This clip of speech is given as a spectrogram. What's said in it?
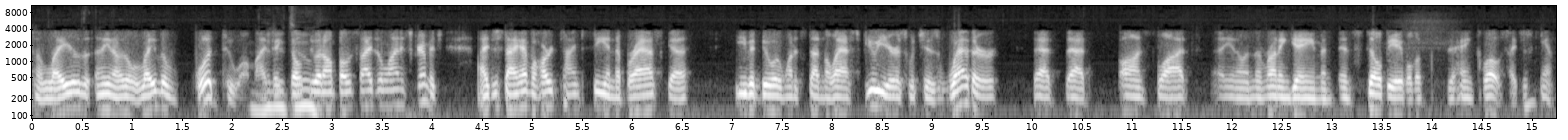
to lay the you know to lay the wood to them. I, I think do they'll too. do it on both sides of the line of scrimmage. I just I have a hard time seeing Nebraska even doing what it's done the last few years, which is weather that that onslaught uh, you know in the running game and, and still be able to, to hang close. I just can't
